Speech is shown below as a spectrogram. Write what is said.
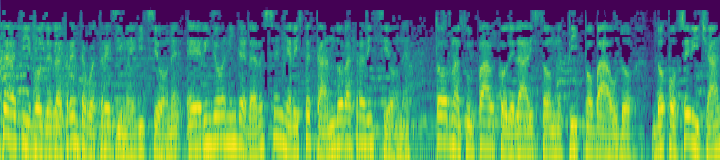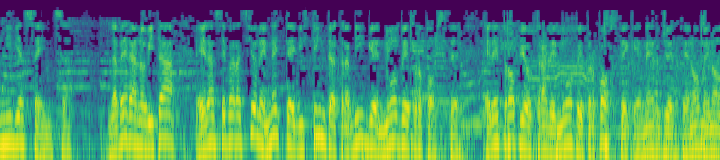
Ti L'imperativo della 34esima edizione è ringiovanire la rassegna rispettando la tradizione. Torna sul palco dell'Ariston Pippo Baudo dopo 16 anni di assenza. La vera novità è la separazione netta e distinta tra big e nuove proposte ed è proprio tra le nuove proposte che emerge il fenomeno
